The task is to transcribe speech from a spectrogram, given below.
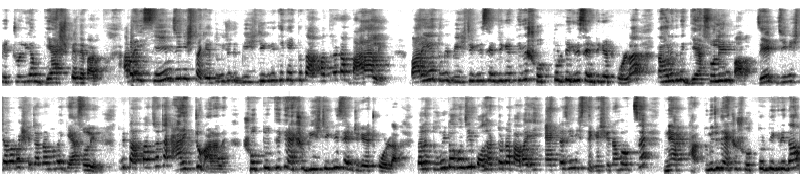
পেট্রোলিয়াম গ্যাস পেতে পারো। আবার এই সেম জিনিসটাকে তুমি যদি বিশ ডিগ্রি থেকে একটু তাপমাত্রাটা বাড়ালে বাড়িয়ে তুমি বিশ ডিগ্রি সেন্টিগ্রেড থেকে সত্তর ডিগ্রি সেন্টিগ্রেড করলা, তাহলে তুমি গ্যাসোলিন পাবা। যে জিনিসটা পাবা সেটার নাম হবে গ্যাসোলিন তুমি তাপমাত্রাটা আরেকটু বাড়ালে। সত্তর থেকে একশো বিশ ডিগ্রি সেন্টিগ্রেড করলা। তাহলে তুমি তখন যে পদার্থটা পাবা, এই একটা জিনিস থেকে সেটা হচ্ছে ন্যাপথা। তুমি যদি একশো সত্তর ডিগ্রি দাও,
